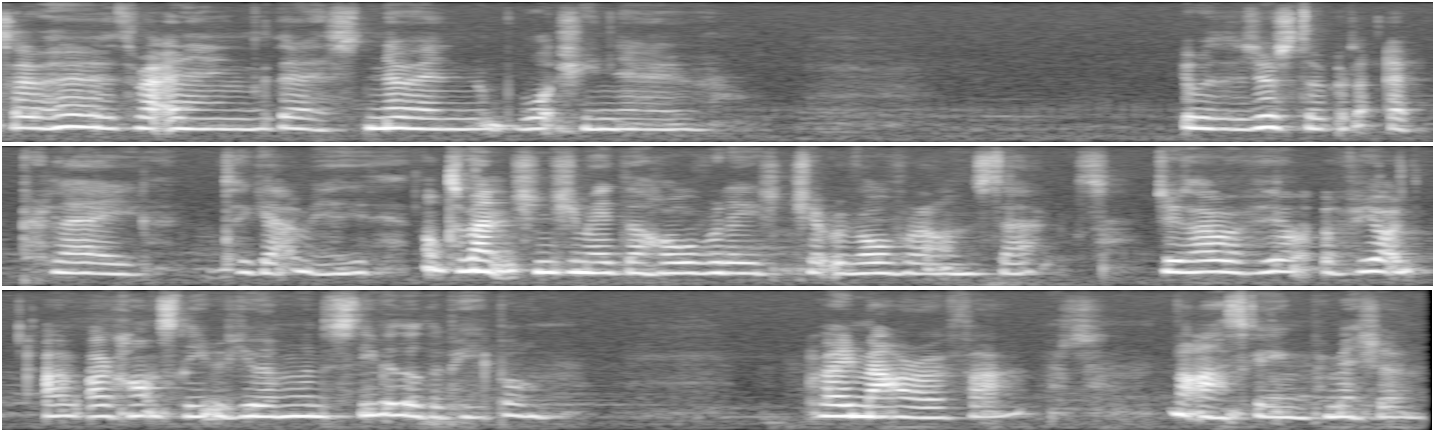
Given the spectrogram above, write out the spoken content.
So her threatening this, knowing what she knew, it was just a, a play to get me. Not to mention she made the whole relationship revolve around sex. She was like, if you, if you, I, I can't sleep with you, I'm going to sleep with other people. Very matter of fact, not asking permission.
